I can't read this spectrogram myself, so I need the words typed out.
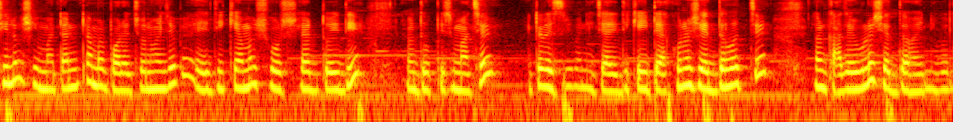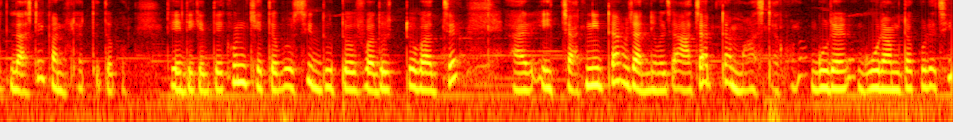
ছিল, সেই মাটনটা আমার পরের জন্য হয়ে যাবে। এইদিকে আমার সর্ষে আর দই দিয়ে আমি দু পিস মাছের একটা রেসিপি বানিয়েছি, আর এদিকে এইটা এখনও সেদ্ধ হচ্ছে, কারণ কাজেরগুলো সেদ্ধ হয়নি বলে লাস্টে কর্নফ্লাওয়ারটা দেবো। তো এইদিকে দেখুন, খেতে বসছি, দুটো সোয়া দুটো বাজছে। আর এই চাটনিটা, চাটনি বলছে আচারটা মাস্ট এখন। গুড়ের, গুড় আমটা করেছি।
